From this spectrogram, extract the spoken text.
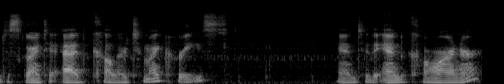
just going to add color to my crease and to the end corner.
